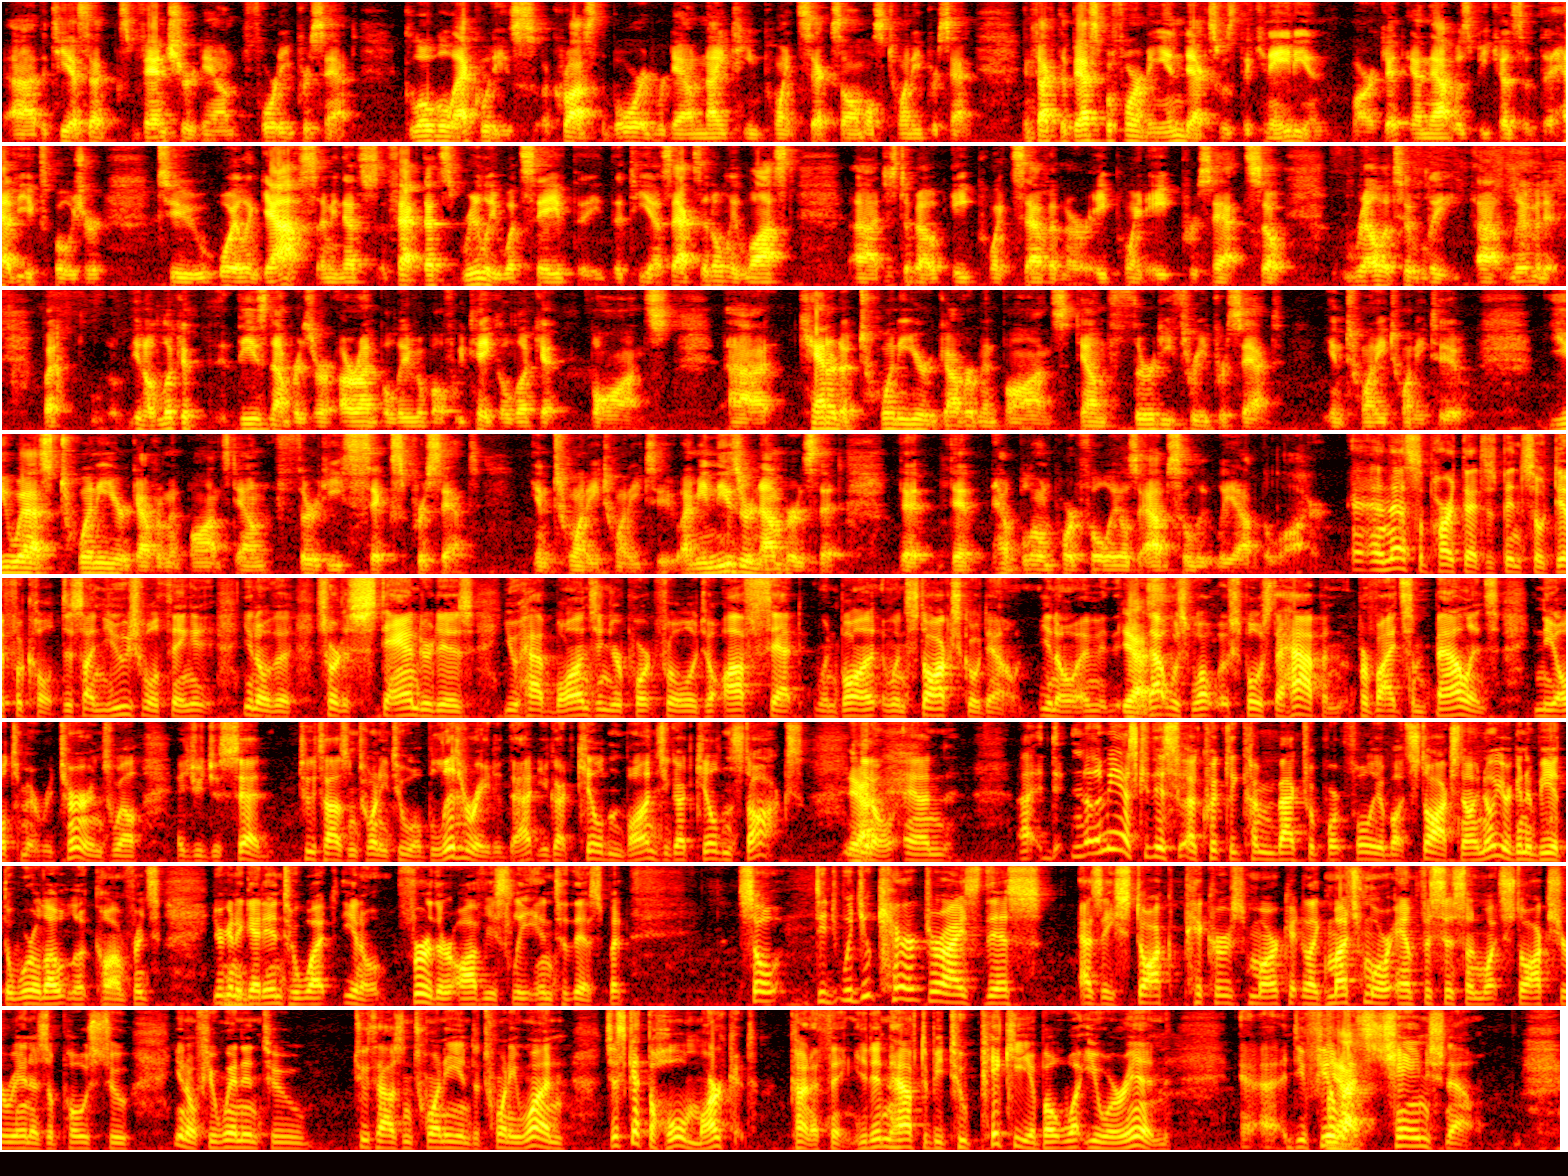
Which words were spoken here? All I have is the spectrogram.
Uh, the TSX Venture down 40 percent. Global equities across the board were down 19.6, almost 20 percent. In fact, the best performing index was the Canadian market, and that was because of the heavy exposure to oil and gas. I mean, that's in fact that's really what saved the the TSX. It only lost uh, just about 8.7 or 8.8 percent, so relatively uh, limited. But you know, look at these numbers are, are unbelievable. If we take a look at bonds, uh, Canada 20-year government bonds down 33 percent in 2022. US 20 year government bonds down 36% in 2022. I mean, these are numbers that, that, that have blown portfolios absolutely out of the water and that's the part that has been so difficult this unusual thing eh, you know the sort of standard is you have bonds in your portfolio to offset when bond when stocks go down you know and yes. that was what was supposed to happen provide some balance in the ultimate returns well as you just said 2022 obliterated that you got killed in bonds you got killed in stocks yeah. you know and uh, let me ask you this uh, quickly, coming back to a portfolio about stocks. Now, I know you're going to be at the World Outlook Conference. You're mm-hmm. going to get into what, you know, further, obviously, into this. But so, did would you characterize this as a stock pickers market, like much more emphasis on what stocks you're in as opposed to, you know, if you went into 2020 into 21, just get the whole market kind of thing. You didn't have to be too picky about what you were in. Uh, do you feel yes. that's changed now?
